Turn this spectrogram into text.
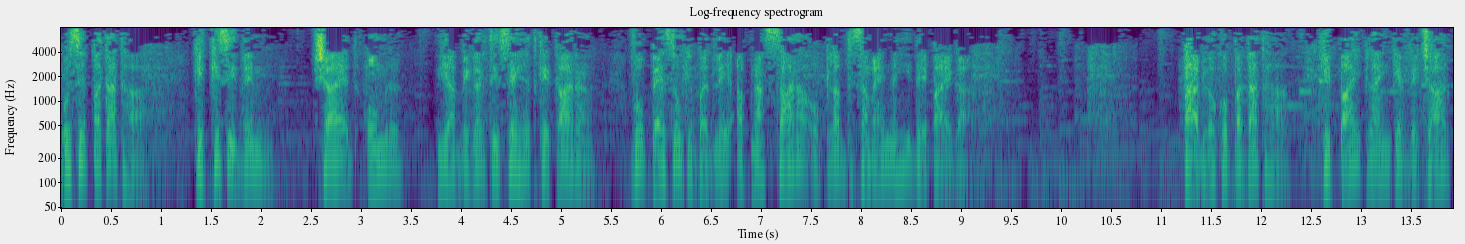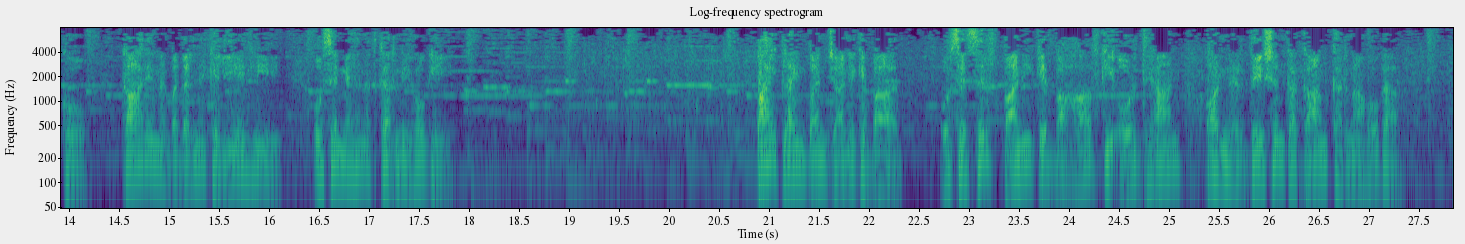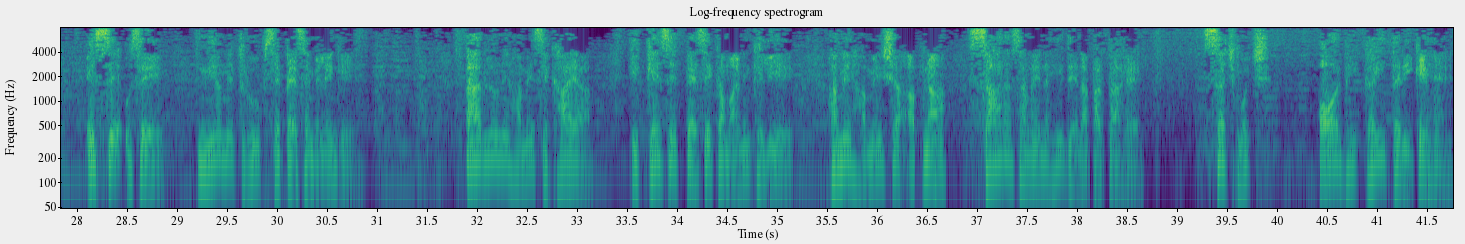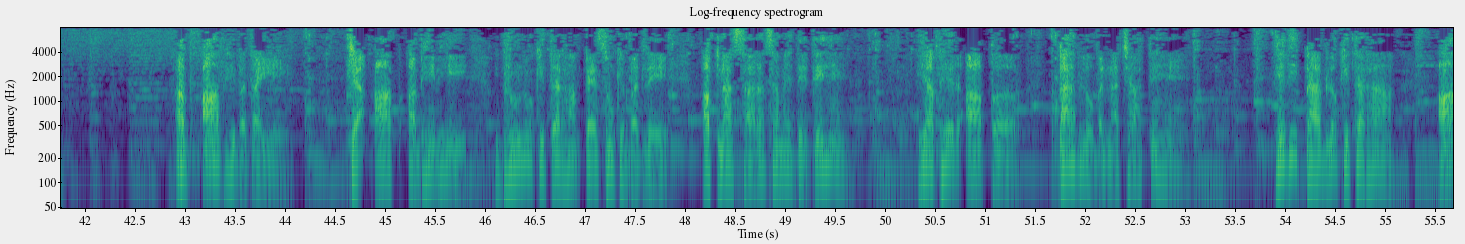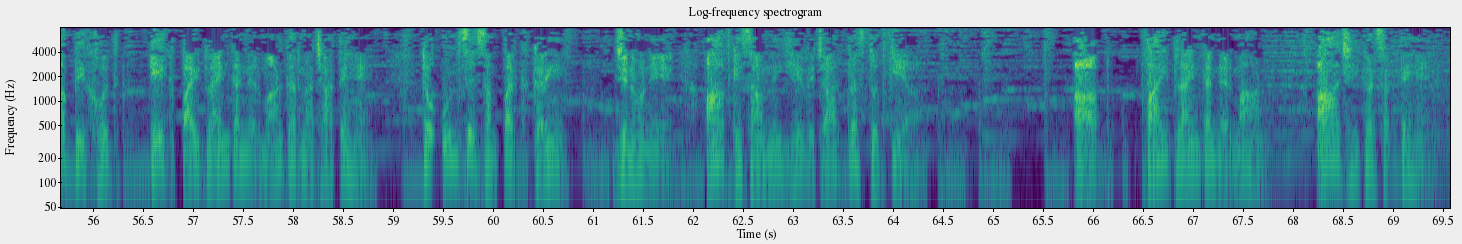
उसे पता था कि किसी दिन शायद उम्र या बिगड़ती सेहत के कारण वो पैसों के बदले अपना सारा उपलब्ध समय नहीं दे पाएगा। पैब्लो को पता था कि पाइपलाइन के विचार को कार्य में बदलने के लिए ही उसे मेहनत करनी होगी। पाइपलाइन बन जाने के बाद उसे सिर्फ़ पानी के बहाव की ओर ध्यान और निर्देशन का काम करना होगा। इससे उसे नियमित रूप से पैसे मिलेंगे। पैब्लो ने हमें सिखाया कि कैसे पैसे कमाने के लिए हमें हमेशा अपना सारा समय नहीं देना पड़ता है। सचमुच और भी कई तरीके हैं। अब आप ही बताइए, क्या आप अभी भी भ्रूणों की तरह पैसों के बदले अपना सारा समय देते हैं? या फिर आप पैबलो बनना चाहते हैं? यदि पैबलो की तरह आप भी खुद एक पाइपलाइन का निर्माण करना चाहते हैं तो उनसे संपर्क करें, जिन्होंने आपके सामने ये विचार प्रस्तुत किया। आप पाइपलाइन का निर्माण आज ही कर सकते हैं।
